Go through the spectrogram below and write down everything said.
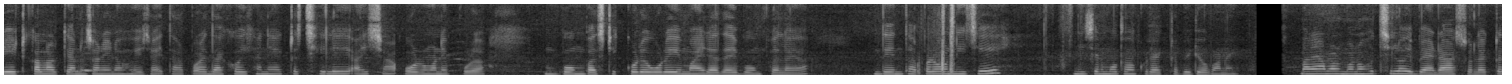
রেড কালার কেন জানি না হয়ে যায়। তারপরে দেখো এখানে একটা ছেলে আইসা, ওর মানে পুরো বোম বাস্টিক করে ওরে মাইরা দেয় বোম ফেলায়া। দেন তারপরে ও নিজে, নিজের মতন করে একটা ভিডিও বানায়। মানে আমার মনে হচ্ছিল ওই ব্যাডা আসলে একটা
